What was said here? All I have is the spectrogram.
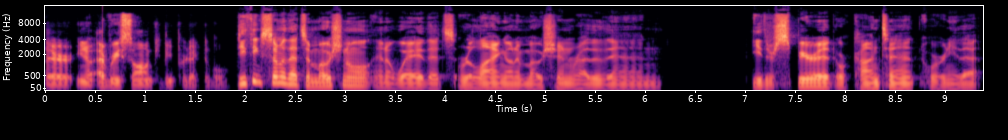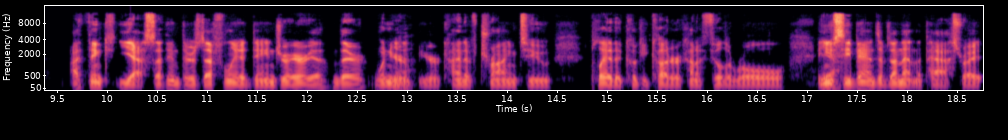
They're you know every song can be predictable. Do you think some of that's emotional in a way that's relying on emotion rather than either spirit or content or any of that? I think yes, I think there's definitely a danger area there when you're you're kind of trying to play the cookie cutter, kind of fill the role. And Yeah. you see bands have done that in the past, right?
